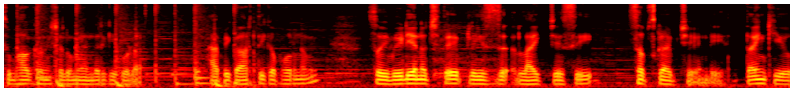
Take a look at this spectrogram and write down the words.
శుభాకాంక్షలు మీ అందరికీ కూడా. హ్యాపీ కార్తీక పౌర్ణమి. సో ఈ వీడియో నచ్చితే ప్లీజ్ లైక్ చేసి సబ్స్క్రైబ్ చేయండి. Thank you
